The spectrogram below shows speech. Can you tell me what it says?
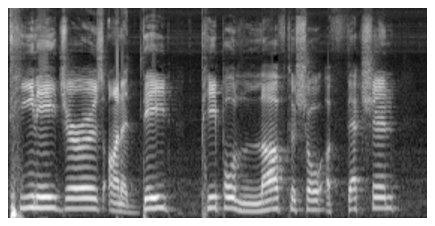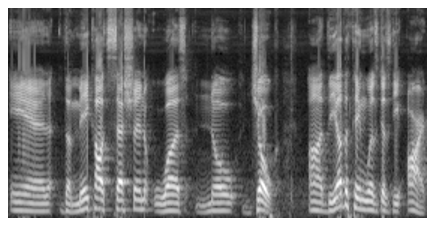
teenagers on a date. People love to show affection, and the makeout session was no joke. Uh, the other thing was just the art.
